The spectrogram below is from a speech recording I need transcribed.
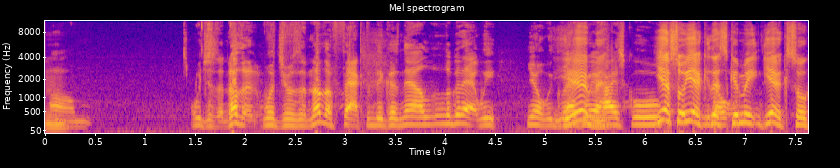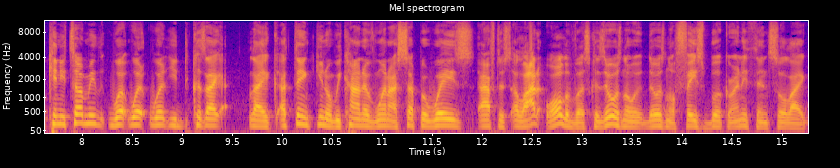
um, which is another which was another factor because now look at that we you know we graduated man. high school. Yeah, so yeah, let's know, give me yeah. So can you tell me what what what you because I like I think you know we kind of went our separate ways after a lot of, all of us because there was no there was no Facebook or anything. So like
